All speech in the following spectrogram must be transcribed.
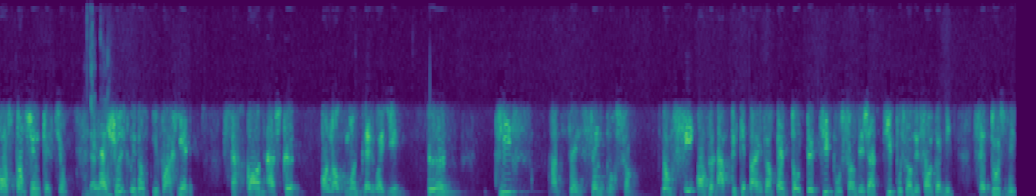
constantes sur une question. Et la jurisprudence ivoirienne s'accorde à ce que on augmente les loyers de 10 à 25 Donc, si on veut appliquer, par exemple, un taux de 10 déjà 10% de 120 000, c'est 12 000.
